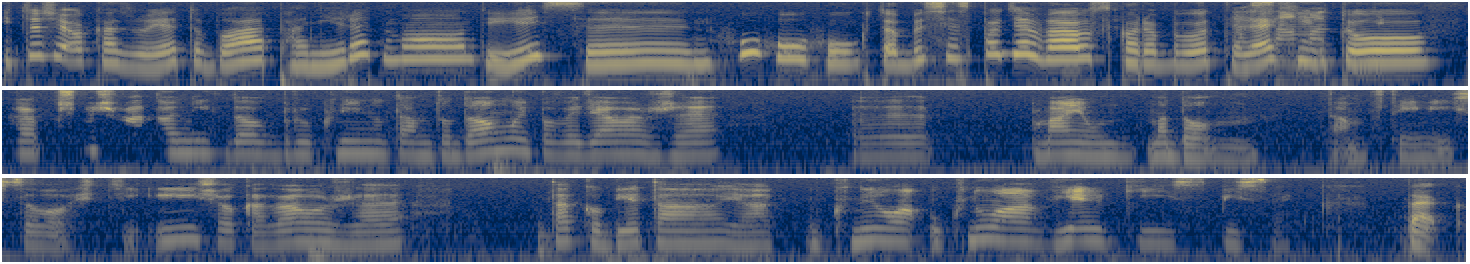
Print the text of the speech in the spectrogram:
I co się okazuje, to była pani Redmond i jej syn. Hu, hu, hu. Kto by się spodziewał, skoro było tyle sama hintów. która przyszła do nich do Brooklynu, tam do domu i powiedziała, że y, mają Madon tam w tej miejscowości. I się okazało, że ta kobieta jak uknęła, uknęła wielki spisek. Tak.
